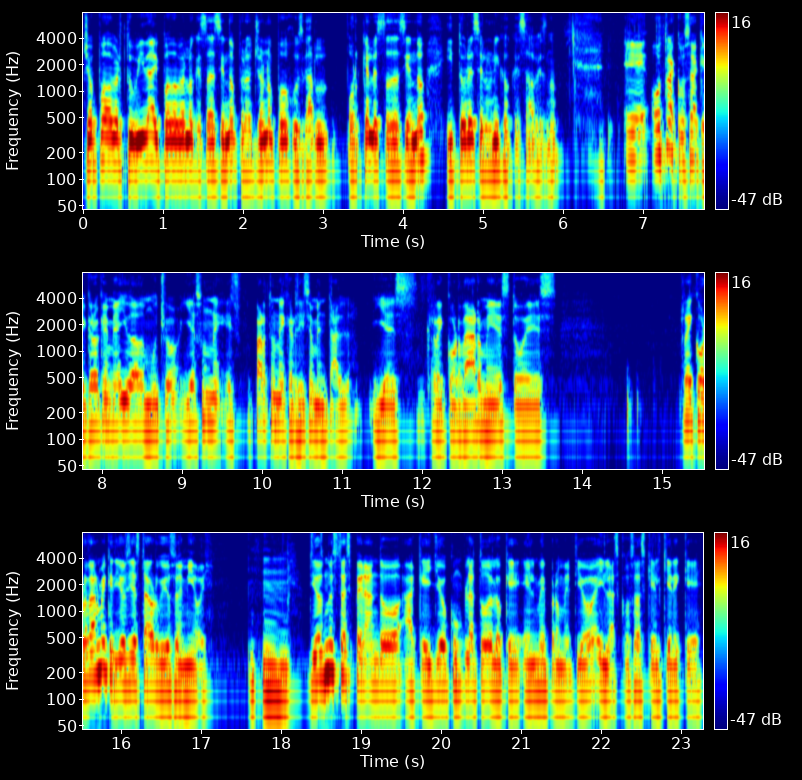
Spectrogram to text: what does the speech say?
Yo puedo ver tu vida y puedo ver lo que estás haciendo, pero yo no puedo juzgar por qué lo estás haciendo y tú eres el único que sabes, ¿no? Eh, otra cosa que creo que me ha ayudado mucho y es, un, es parte de un ejercicio mental y es recordarme esto, es recordarme que Dios ya está orgulloso de mí hoy. Dios no está esperando a que yo cumpla todo lo que Él me prometió y las cosas que Él quiere que,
